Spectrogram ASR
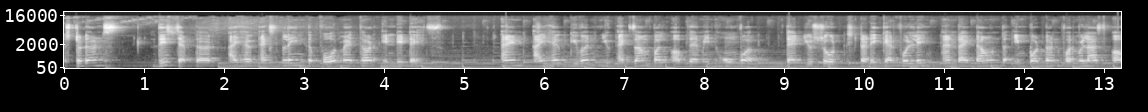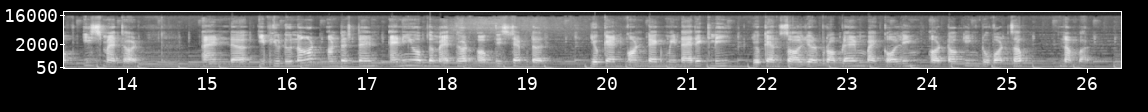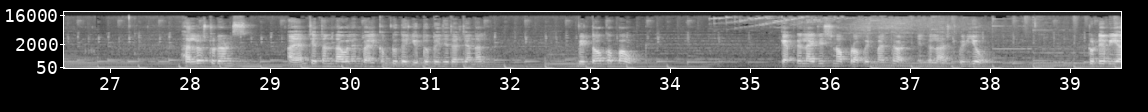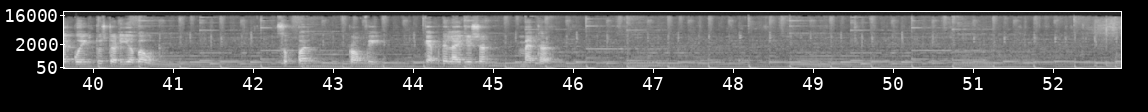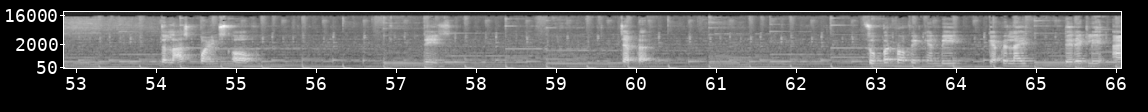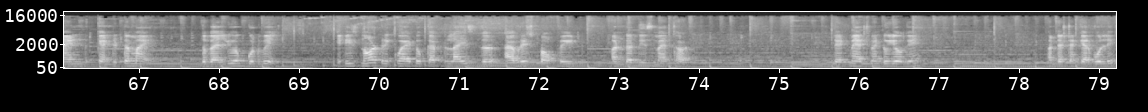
Students, this chapter I have explained the four method in details. And I have given you example of them in homework that you should study carefully and write down the important formulas of each method. And uh, if you do not understand any of the method of this chapter you can contact me directly you can solve your problem by calling or talking to whatsapp number hello students I am Chetan Rawal and welcome to the YouTube digital channel. We talk about capitalization of profit method in the last video. Today we are going to study about super profit capitalization method. The last points of this chapter. Super profit can be capitalized directly and can determine the value of goodwill. It is not required to capitalize the average profit under this method. Let me explain to you again. Understand carefully.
